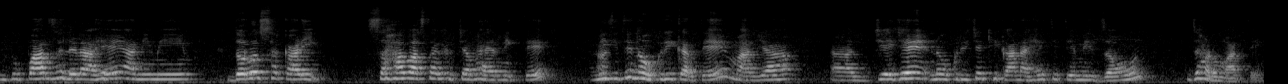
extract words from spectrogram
दुपार झालेलं आहे आणि मी दररोज सकाळी सहा वाजता घरच्या बाहेर निघते. मी तिथे नोकरी करते. माझ्या जे जे नोकरीचे ठिकाण आहे तिथे मी जाऊन झाडू मारते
